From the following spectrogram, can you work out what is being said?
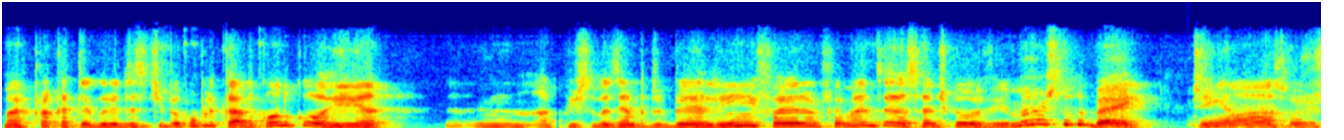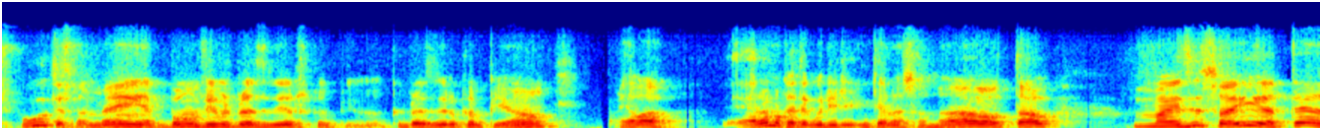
mas para categoria desse tipo é complicado. Quando corria na pista, por exemplo, de Berlim, foi, foi mais interessante que eu vi. Mas tudo bem, tinha lá suas disputas também. É bom vermos brasileiros campeão, brasileiro campeão. Ela era uma categoria internacional tal mas isso aí, até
